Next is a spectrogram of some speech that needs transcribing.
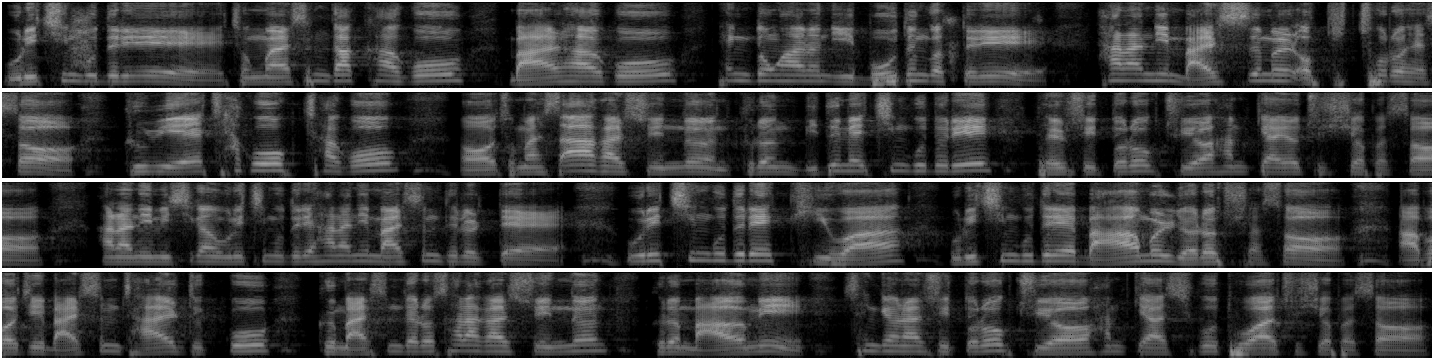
우리 친구들이 정말 생각하고 말하고 행동하는 이 모든 것들이 하나님 말씀을 어, 기초로 해서 그 위에 차곡차곡 어, 정말 쌓아갈 수 있는 그런 믿음의 친구들이 될 수 있도록 주여 함께하여 주시옵소서. 하나님 이 시간 우리 친구들이 하나님 말씀 들을 때 우리 친구들의 귀와 우리 친구들의 마음을 열어 주셔서 아버지 말씀 잘 듣고 그 말씀대로 살아갈 수 있는 그런 마음이 생겨날 수 있도록 주여 함께하시고 도와주시옵소서.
